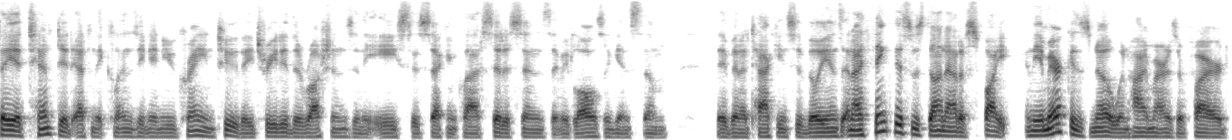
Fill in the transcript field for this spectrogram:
they attempted ethnic cleansing in Ukraine too. They treated the Russians in the east as second class citizens. They made laws against them. They've been attacking civilians, and I think this was done out of spite. And the Americans know when HIMARS are fired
